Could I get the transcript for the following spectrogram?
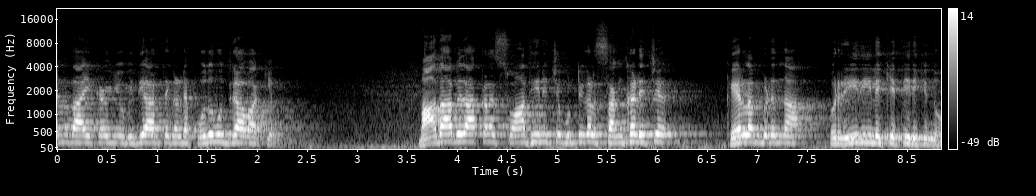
എന്നതായി കഴിഞ്ഞു വിദ്യാർത്ഥികളുടെ പൊതുമുദ്രാവാക്യം. മാതാപിതാക്കളെ സ്വാധീനിച്ച് കുട്ടികൾ സംഘടിച്ച് കേരളം വിടുന്ന ഒരു രീതിയിലേക്ക് എത്തിയിരിക്കുന്നു.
